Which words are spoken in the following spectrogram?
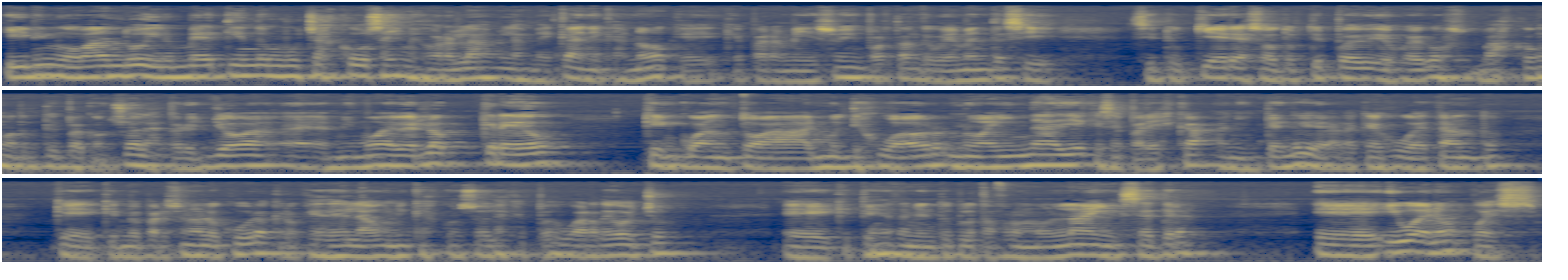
ir innovando, ir metiendo muchas cosas y mejorar las, las mecánicas, ¿no? Que, que, para mí eso es importante. Obviamente, si, si tú quieres otro tipo de videojuegos, vas con otro tipo de consolas, pero yo, eh, a mi modo de verlo, creo que en cuanto al multijugador no hay nadie que se parezca a Nintendo y de verdad que jugué tanto que, que me parece una locura. Creo que es de las únicas consolas que puedes jugar de 8, eh, que tienes también tu plataforma online, etc. Eh, y bueno, pues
